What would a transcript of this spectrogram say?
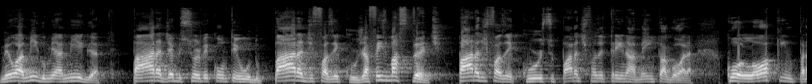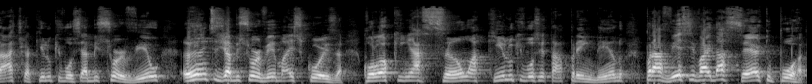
Meu amigo, minha amiga, para de absorver conteúdo, para de fazer curso. Já fez bastante. Para de fazer curso, para de fazer treinamento agora. Coloque em prática aquilo que você absorveu antes de absorver mais coisa. Coloque em ação aquilo que você está aprendendo para ver se vai dar certo, porra.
